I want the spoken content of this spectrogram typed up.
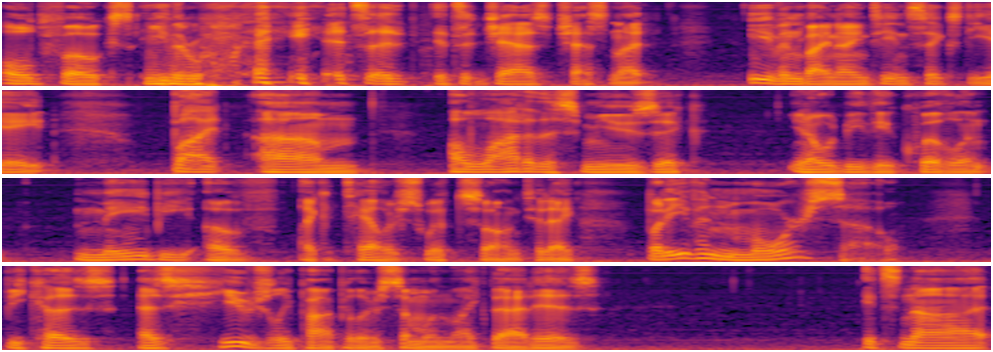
old folks. Mm-hmm. Either way, it's a it's a jazz chestnut, even by 1968. But um, a lot of this music, you know, would be the equivalent maybe of like a Taylor Swift song today, but even more so because as hugely popular as someone like that is, it's not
